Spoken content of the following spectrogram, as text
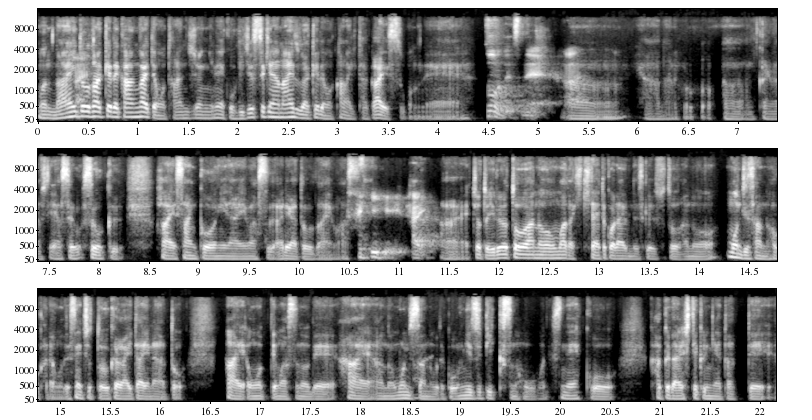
まあ難易度だけで考えても単純にね、こう技術的な難易度だけでもかなり高いですもんね。そうですね。うん。いや、なるほど。わかりました。いやす、すごく、はい、参考になります。ありがとうございます。はい。はい。ちょっといろいろと、あの、まだ聞きたいところあるんですけど、ちょっと、あの、モンジさんの方からもですね、ちょっと伺いたいなと、はい、思ってますので、はい、あの、モンジさんの方で、こう、ニュースピックスの方をですね、こう、拡大していくにあたって、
